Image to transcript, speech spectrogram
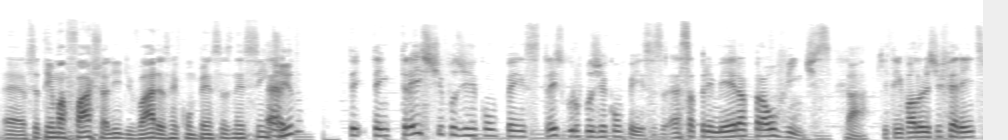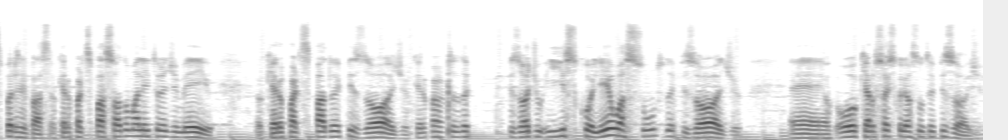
É, você tem uma faixa ali de várias recompensas nesse é, sentido. É, tem, tem, três tipos de recompensas, três grupos de recompensas. Essa primeira para ouvintes, tá. que tem valores diferentes. Por exemplo, ah, eu quero participar só de uma leitura de e-mail, eu quero participar do episódio, eu quero participar do episódio e escolher o assunto do episódio. é, ou eu quero só escolher o assunto do episódio.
